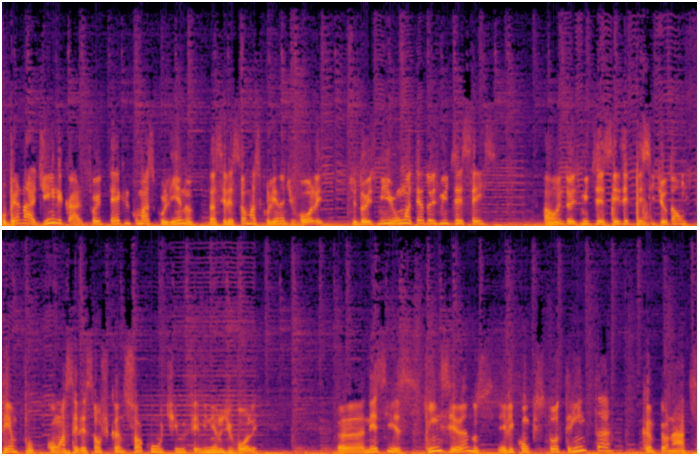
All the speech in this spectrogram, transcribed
O Bernardinho, Ricardo, foi o técnico masculino da seleção masculina de vôlei de 2001 até 2016. Aonde em 2016 ele decidiu dar um tempo com a seleção, ficando só com o time feminino de vôlei. Ah, nesses 15 anos, ele conquistou 30 campeonatos,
